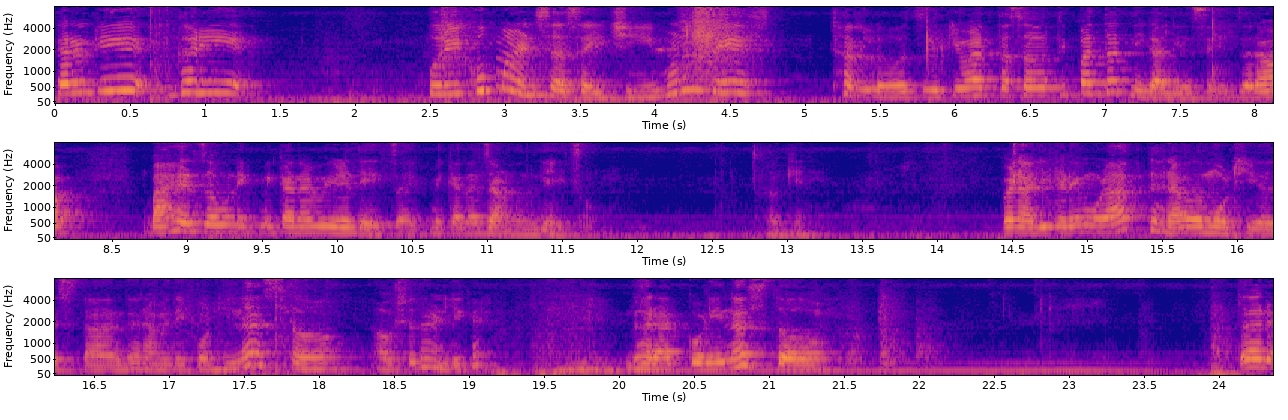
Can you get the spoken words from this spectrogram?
कारण की घरी पूर्वी खूप माणसं असायची म्हणून ते ठरलं किंवा तसं ती पद्धत निघाली असेल. जरा बाहेर जाऊन एकमेकांना वेळ द्यायचा एकमेकांना जाणून घ्यायचं. ओके. पण अलीकडे मुळात घरा मोठी असतात घरामध्ये कोणी नसतं. औषध आणली काय? घरात कोणी नसतं. तर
